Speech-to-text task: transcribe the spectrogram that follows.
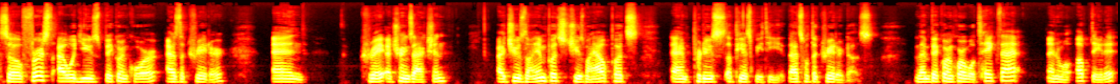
So first, I would use Bitcoin Core as the creator, and create a transaction. I choose my inputs, choose my outputs, and produce a PSBT. That's what the creator does. Then Bitcoin Core will take that and will update it.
